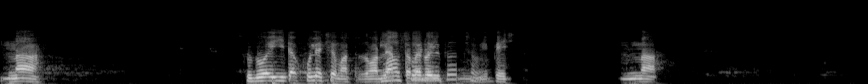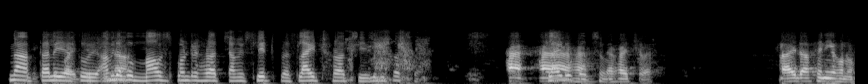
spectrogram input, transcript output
না। শুধু খুলেছে মাত্র তোমার ল্যাপটপের ওই না? না। তাহলে এত আমি। দেখো মাউস পয়েন্টার সরাচ্ছি আমি স্লেট স্লাইড সরাচ্ছি বুঝতে পারছ হ্যাঁ হ্যাঁ Slide হ্যাঁ, দেখাচ্ছ? এবার। স্লাইড আসেনি এখনও।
